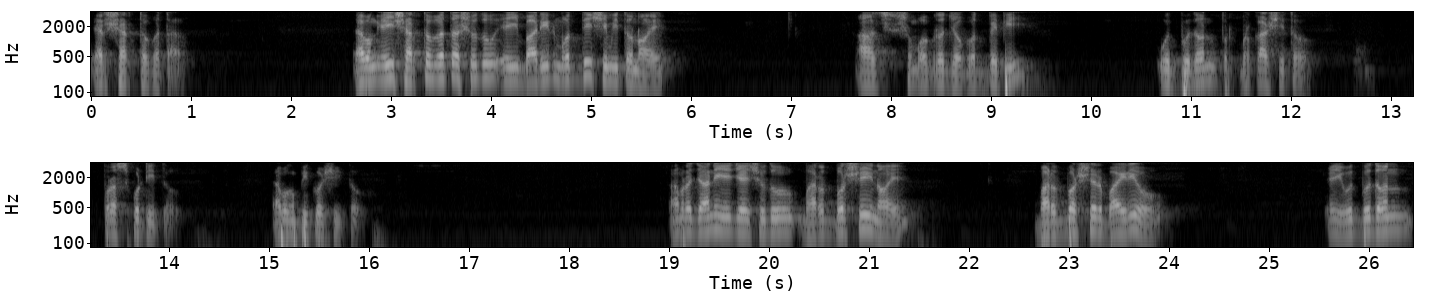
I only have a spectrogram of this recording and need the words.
এর সার্থকতা। এবং এই সার্থকতা শুধু এই বাড়ির মধ্যেই সীমিত নয়, আজ সমগ্র জগৎব্যাপী উদ্বোধন প্রকাশিত, প্রস্ফুটিত এবং বিকশিত। আমরা জানি যে শুধু ভারতবর্ষেই নয়, ভারতবর্ষের বাইরেও এই উদ্বোধন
